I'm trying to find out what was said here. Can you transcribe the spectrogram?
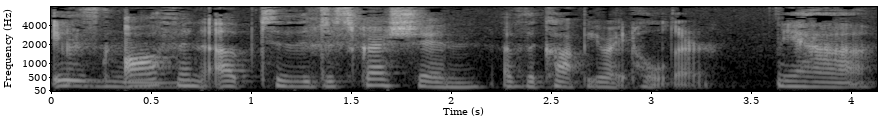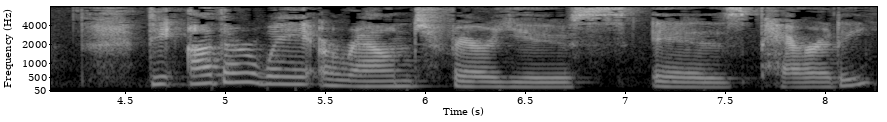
is mm-hmm. often up to the discretion of the copyright holder yeah the other way around fair use is parody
